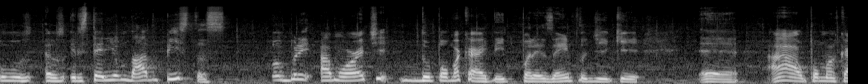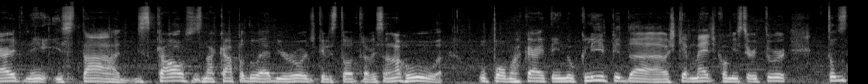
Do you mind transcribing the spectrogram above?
o- eles teriam dado pistas sobre a morte do Paul McCartney. Por exemplo, de que é, ah, o Paul McCartney está descalços na capa do Abbey Road que eles estão atravessando a rua. O Paul McCartney no clipe da, acho que é Magical Mystery Tour, todos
